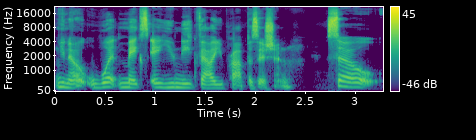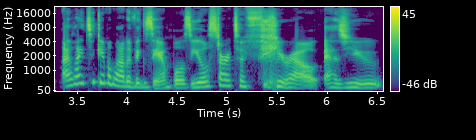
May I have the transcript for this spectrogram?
you know, what makes a unique value proposition. So I like to give a lot of examples. You'll start to figure out as you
